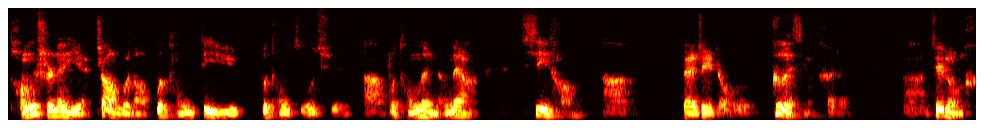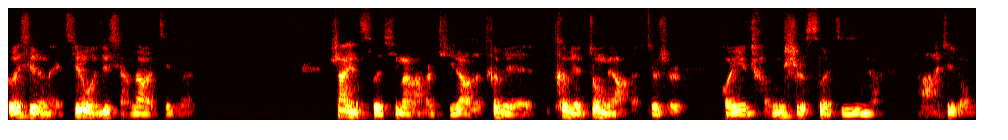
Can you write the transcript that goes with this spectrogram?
同时呢也照顾到不同地域、不同族群啊、不同的能量系统啊的这种个性特征，啊，这种和谐的美，其实我就想到这个。上一次西曼老师提到的特别特别重要的就是关于城市色基因呢啊这种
